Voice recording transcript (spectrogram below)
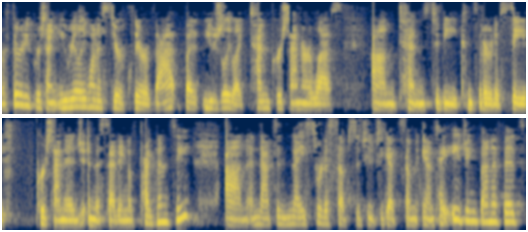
or 30%, you really want to steer clear of that. But usually like 10% or less um, tends to be considered a safe percentage in the setting of pregnancy. Um, and that's a nice sort of substitute to get some anti-aging benefits.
